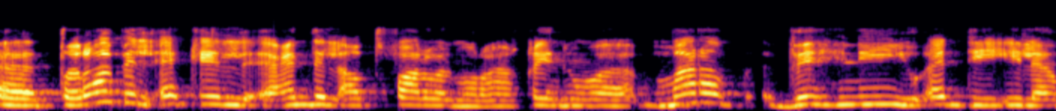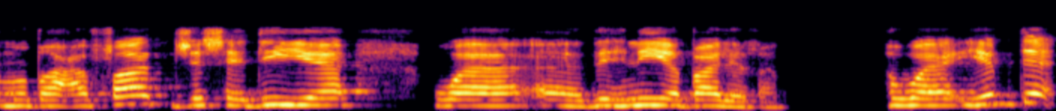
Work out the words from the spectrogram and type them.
اضطراب الأكل عند الأطفال والمراهقين هو مرض ذهني يؤدي إلى مضاعفات جسدية وذهنية بالغة. هو يبدأ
